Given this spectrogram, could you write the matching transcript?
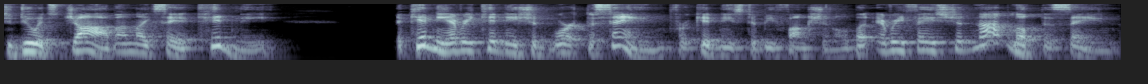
to do its job, unlike, say, a kidney. A kidney, every kidney should work the same for kidneys to be functional, but every face should not look the same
